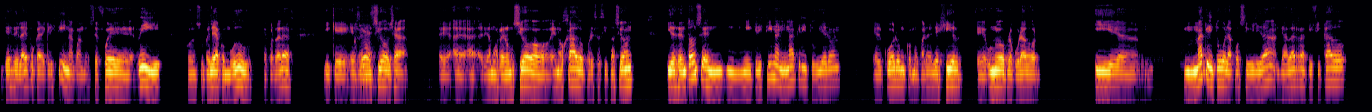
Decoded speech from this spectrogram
desde la época de Cristina, cuando se fue Riggi con su pelea con Vudú, ¿te acordarás? Y que renunció ya, eh, digamos, renunció enojado por esa situación. Y desde entonces ni Cristina ni Macri tuvieron el quórum como para elegir eh, un nuevo procurador. Y eh, Macri tuvo la posibilidad de haber ratificado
